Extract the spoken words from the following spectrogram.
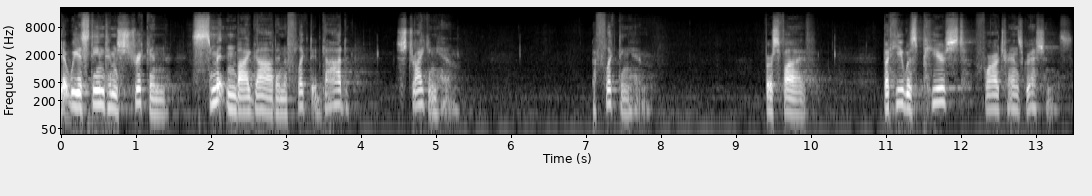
Yet we esteemed him stricken, smitten by God, and afflicted. God striking him afflicting him. Verse 5 But he was pierced for our transgressions,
